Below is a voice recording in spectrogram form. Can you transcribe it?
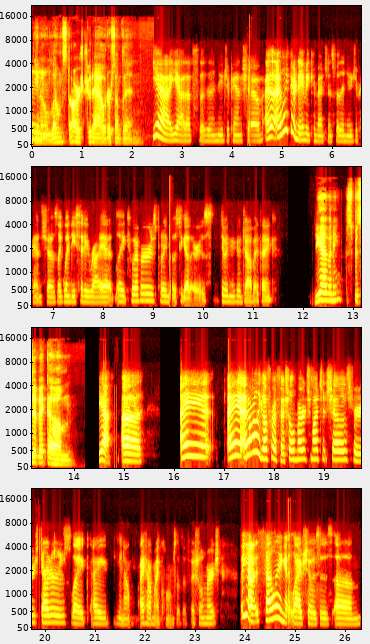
you know, Mm. Lone Star Shootout or something. Yeah, yeah, that's the the New Japan show. I I like their naming conventions for the New Japan shows, like Windy City Riot. Like, whoever is putting those together is doing a good job, I think. Do you have any specific um Yeah, uh I I I don't really go for official merch much at shows. For starters, like I, you know, I have my qualms with official merch. But yeah, selling at live shows is um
